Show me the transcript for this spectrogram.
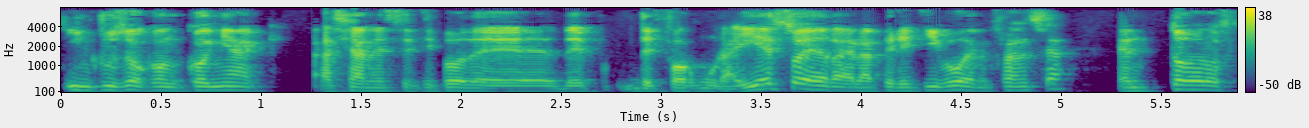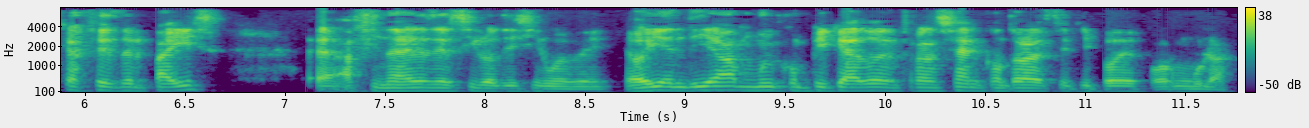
incluso con Cognac, hacían este tipo de, de, de fórmula. Y eso era el aperitivo en Francia, en todos los cafés del país, a finales del siglo XIX. Hoy en día muy complicado en Francia encontrar este tipo de fórmula.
